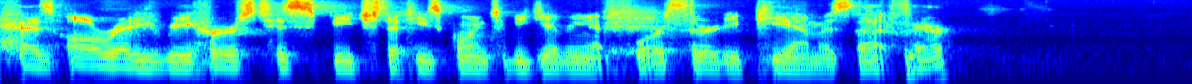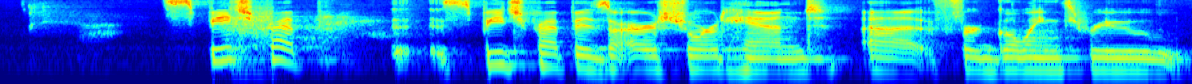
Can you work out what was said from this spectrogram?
has already rehearsed his speech that he's going to be giving at 4:30 p.m. Is that fair? Speech prep, speech prep is our shorthand uh, for going through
